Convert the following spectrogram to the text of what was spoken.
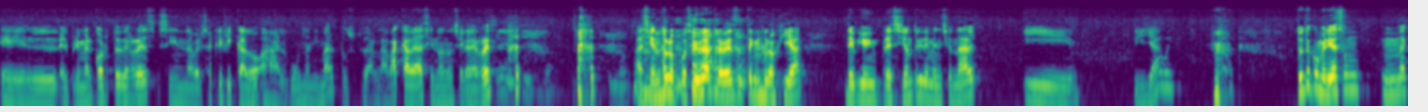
el, el primer corte de res sin haber sacrificado a algún animal, pues a la vaca, ¿verdad? Si no, no sería de res. haciendo lo posible a través de tecnología de bioimpresión tridimensional y, y ya, güey. ¿Tú te comerías un, una-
